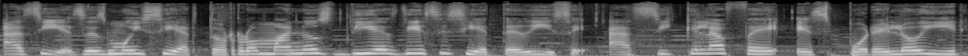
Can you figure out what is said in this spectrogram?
Así es, es muy cierto. Romanos 10:17 dice, así que la fe es por el oír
